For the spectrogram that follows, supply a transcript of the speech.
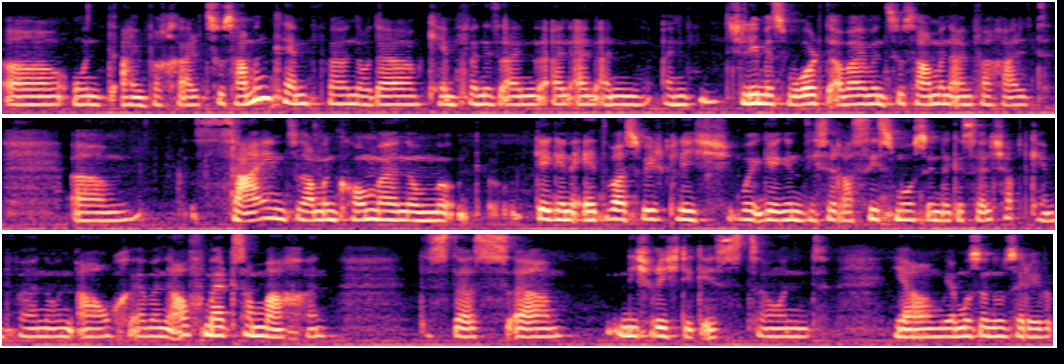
und einfach halt zusammenkämpfen oder kämpfen ist ein, ein, ein, ein, ein schlimmes Wort, aber eben zusammen einfach halt ähm, sein, zusammenkommen, um gegen etwas wirklich, gegen diesen Rassismus in der Gesellschaft kämpfen und auch eben aufmerksam machen, dass das äh, nicht richtig ist. Und ja, wir müssen unsere,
